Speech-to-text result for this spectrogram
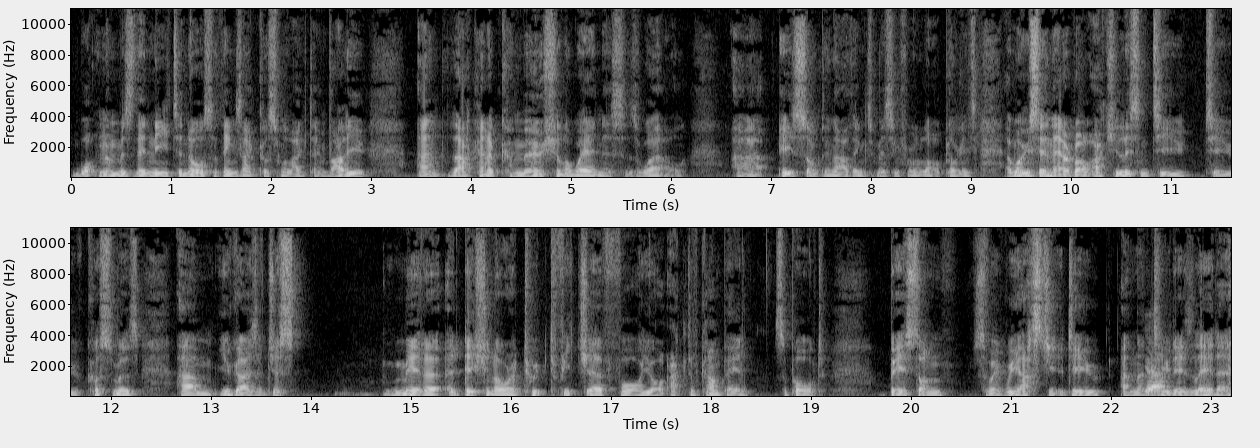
what numbers they need to know so things like customer lifetime value and that kind of commercial awareness as well uh, is something that I think is missing from a lot of plugins. And what you're saying there about actually listening to to customers, um, you guys have just made an addition or a tweaked feature for your ActiveCampaign support based on something we asked you to do, and then yeah. two days later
